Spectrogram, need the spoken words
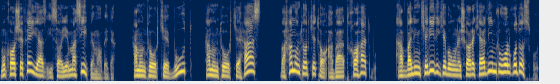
مکاشفه ای از عیسی مسیح به ما بدن. همونطور که بود، همونطور که هست و همونطور که تا ابد خواهد بود. اولین کلیدی که به اون اشاره کردیم روح القدس بود.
